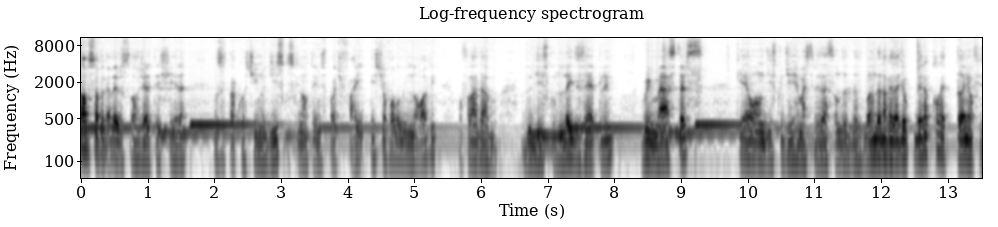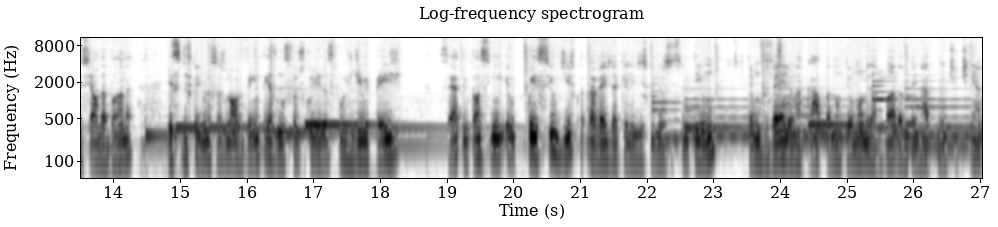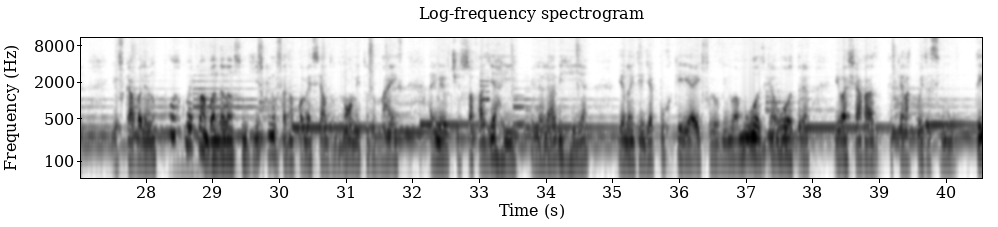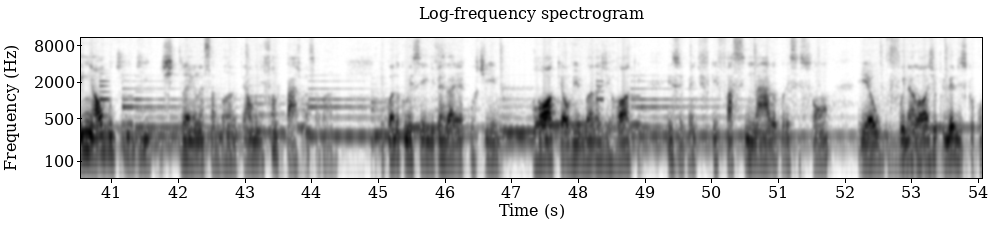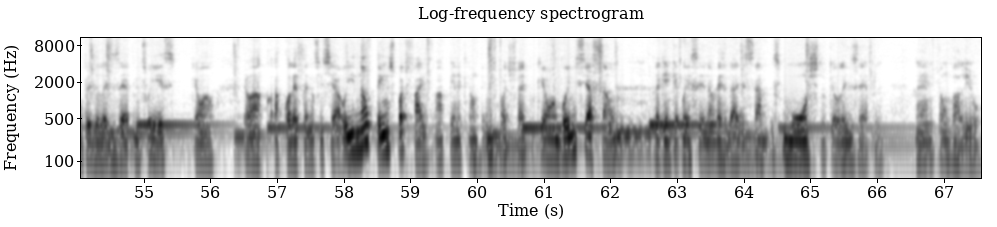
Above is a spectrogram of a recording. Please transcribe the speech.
Salve, salve galera, eu sou Rogério Teixeira. Você está curtindo discos que não tem no Spotify. Este é o volume 9. Vou falar da, do disco Led Zeppelin Remasters, que é um disco de remasterização das bandas. Na verdade, é a primeira coletânea oficial da banda. Esse disco é de 1990 e as músicas foram escolhidas por Jimmy Page, certo? Então, assim, eu conheci o disco através daquele disco de 1961, que tem um velho na capa, não tem o nome da banda, não tem nada que meu tio tinha ficava olhando, porra, como é que uma banda lança um disco e não faz um comercial do nome e tudo mais? Aí meu tio só fazia rir, ele olhava e ria, e eu não entendia porquê. Aí fui ouvindo uma música, outra, e eu achava aquela coisa assim, tem algo de, de, de estranho nessa banda, tem algo de fantástico nessa banda. E quando eu comecei de verdade a curtir rock, a ouvir bandas de rock, eu simplesmente fiquei fascinado por esse som. E eu fui na loja, o primeiro disco que eu comprei do Led Zeppelin foi esse, que é uma é uma, a coletânea oficial e não tem no Spotify. É uma pena que não tem no Spotify porque é uma boa iniciação para quem quer conhecer, na verdade, essa, esse monstro que é o Led Zeppelin. Né? Então, valeu.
